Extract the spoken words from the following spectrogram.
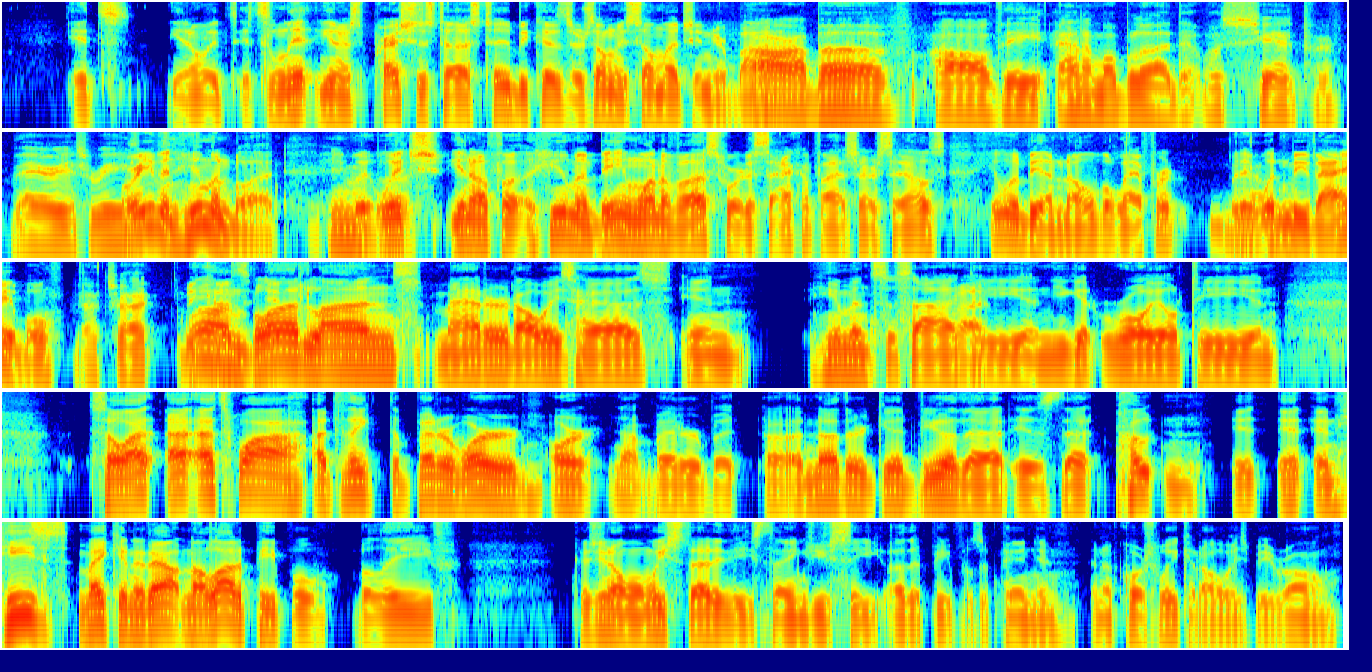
It's you know, it's it's you know, it's precious to us too because there's only so much in your body, Far above all the animal blood that was shed for various reasons. or even human blood. Human Wh- blood. Which you know, if a, a human being, one of us, were to sacrifice ourselves, it would be a noble effort, but it wouldn't be valuable That's right. well, and it- bloodlines matter. It always has in human society, and you get royalty, and so I, I that's why I think the better word, or not better, but uh, another good view of that is that potent. It, it and he's making it out, and a lot of people believe because you know when we study these things, you see other people's opinion, and of course we could always be wrong,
